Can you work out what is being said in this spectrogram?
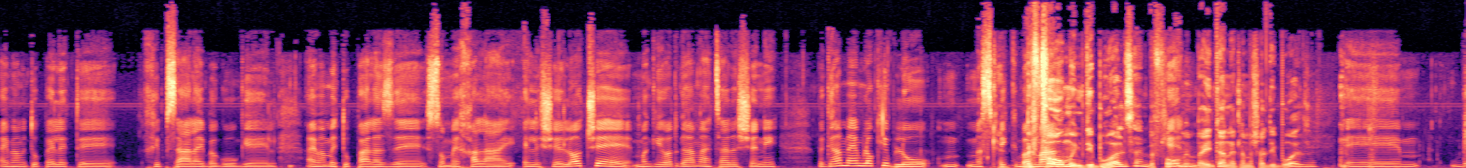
האם המטופלת אה, חיפשה עליי בגוגל, האם המטופל הזה סומך עליי. אלה שאלות שמגיעות גם מהצד השני. וגם הם לא קיבלו מספיק כן. במה. בפורומים דיברו על זה? בפורומים כן. באינטרנט למשל דיברו על זה? ב-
